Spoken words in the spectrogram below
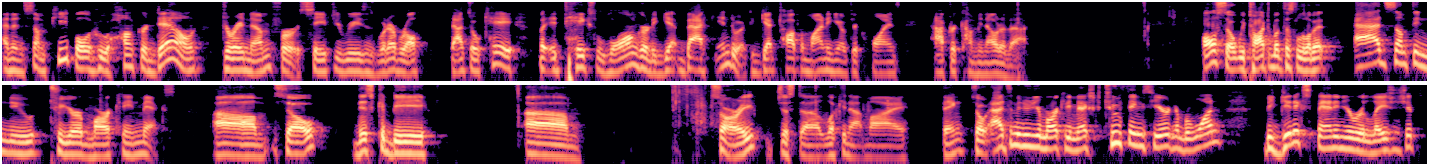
And then some people who hunkered down during them for safety reasons, whatever else, that's okay. But it takes longer to get back into it, to get top of mind again with your clients after coming out of that. Also, we talked about this a little bit. Add something new to your marketing mix. Um, so this could be, um, sorry, just uh, looking at my thing. So add something new to your marketing mix. Two things here. Number one, begin expanding your relationships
